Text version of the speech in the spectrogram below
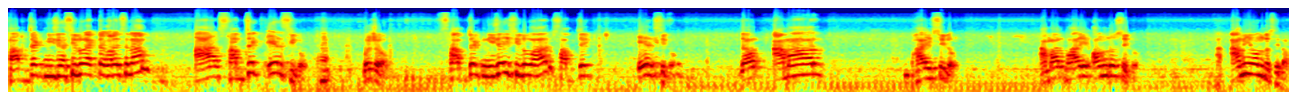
সাবজেক্ট নিজে ছিল, একটা করাইছিলাম। আর সাবজেক্ট এর ছিল। বুঝছ? সাবজেক্ট নিজেই ছিল আর সাবজেক্ট এর ছিল। যেমন আমার ভাই ছিল। আমার ভাই অন্ধ ছিল। আমি অন্ধ ছিলাম।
